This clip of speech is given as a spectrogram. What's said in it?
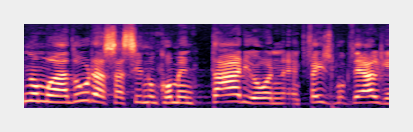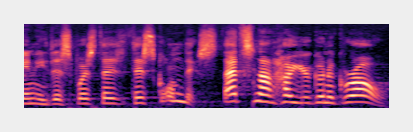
No maduras haciendo un comentario en, en Facebook de alguien y después te, te escondes. That's not how you're going to grow.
